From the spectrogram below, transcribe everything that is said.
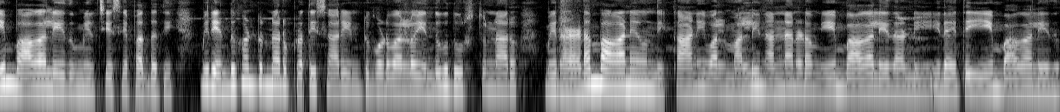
ఏం బాగాలేదు మీరు చేసే పద్ధతి. మీరు ఎందుకు అంటున్నారు? ప్రతిసారి ఇంటి గొడవల్లో ఎందుకు దూరుస్తున్నారు? మీరు అనడం బాగానే ఉంది కానీ వాళ్ళు మళ్ళీ నన్ను అనడం ఏం బాగాలేదండి. ఇదైతే ఏం బాగాలేదు.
